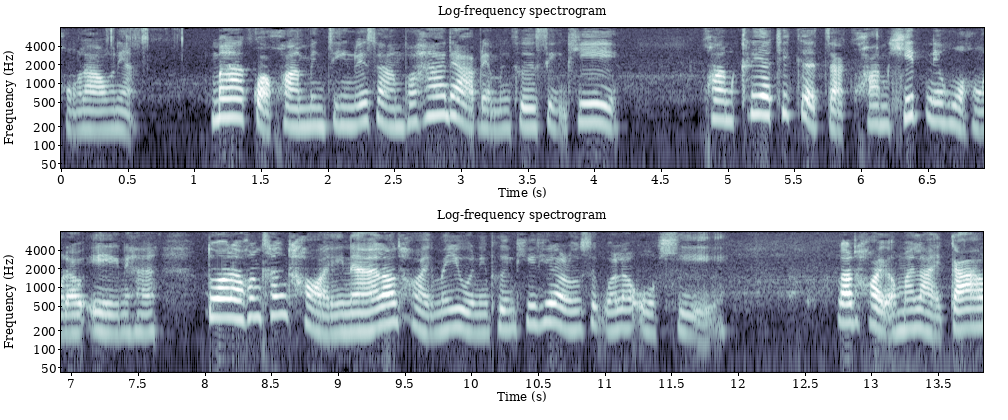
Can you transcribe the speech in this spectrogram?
ของเราเนี่ยมากกว่าความเป็นจริงด้วยซ้ำเพราะห้าดาบเนี่ยมันคือสิ่งที่ความเครียดที่เกิดจากความคิดในหัวของเราเองนะคะตัวเราค่อนข้างถอยนะ เราถอยมาอยู่ในพื้นที่ที่เรารู้สึกว่าเราโอเค เราถอยออกมาหลายก้าว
